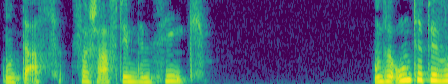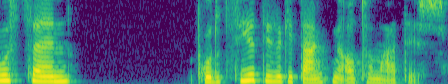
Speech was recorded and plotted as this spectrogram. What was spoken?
und das verschafft ihm den Sieg. Unser Unterbewusstsein produziert diese Gedanken automatisch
